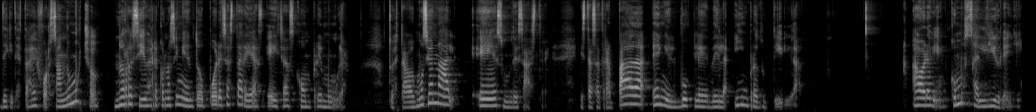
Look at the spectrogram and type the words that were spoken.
de que te estás esforzando mucho, no recibes reconocimiento por esas tareas hechas con premura. Tu estado emocional es un desastre. Estás atrapada en el bucle de la improductividad. Ahora bien, ¿cómo salir de allí?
